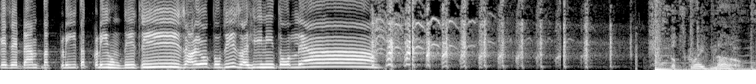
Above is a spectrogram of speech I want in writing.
ਕਿਸੇ ਟਾਈਮ ਤੱਕੜੀ ਤੱਕੜੀ ਹੁੰਦੀ ਸੀ, ਸਾਲਿਓ ਤੁਸੀਂ ਸਹੀ ਨਹੀਂ ਤੋਲਿਆ। Subscribe now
